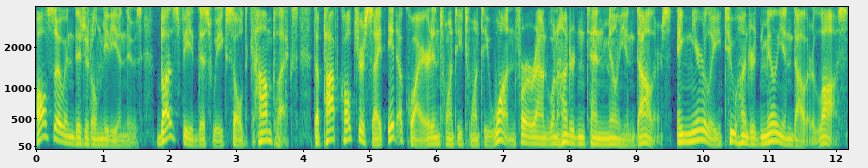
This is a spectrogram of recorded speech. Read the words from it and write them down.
Also in digital media news, BuzzFeed this week sold Complex, the pop culture site it acquired in 2021 for around $110 million, a nearly $200 million loss.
